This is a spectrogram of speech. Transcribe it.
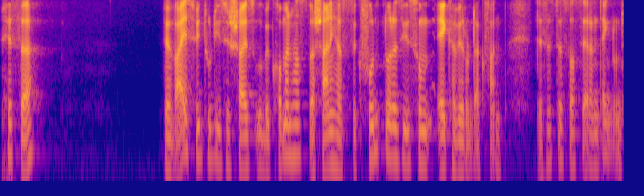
Pisser, wer weiß, wie du diese scheiß Uhr bekommen hast, wahrscheinlich hast du sie gefunden oder sie ist vom LKW runtergefallen. Das ist das, was er dann denkt und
